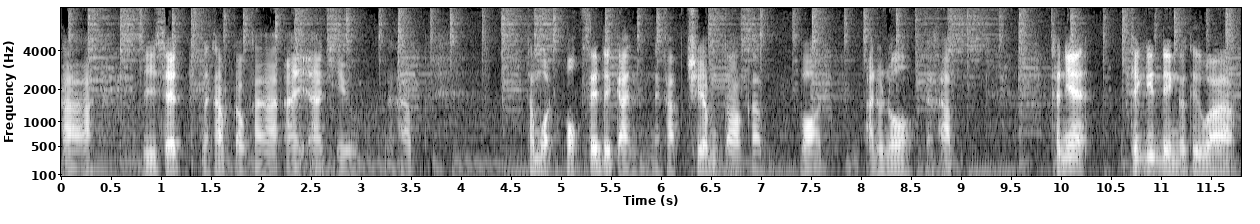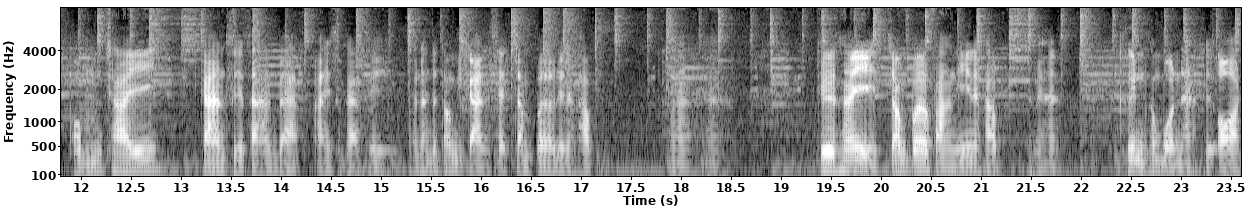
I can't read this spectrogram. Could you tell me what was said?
ขา Reset นะครับกับขา IRQ นะครับทั้งหมด 6 เส้นด้วยกันนะครับเชื่อมต่อกับบอร์ด Arduino นะครับทีนี้เทคนิคหนึ่งก็คือว่าผมใช้การสื่อสารแบบ i s q c เพราะนั้นจะต้องมีการเซตจัมเปอร์ด้วยนะครับอ่าคือให้จัมเปอร์ฝั่งนี้นะครับเห็นไหมฮะ ขึ้นข้างบนนะคือ on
